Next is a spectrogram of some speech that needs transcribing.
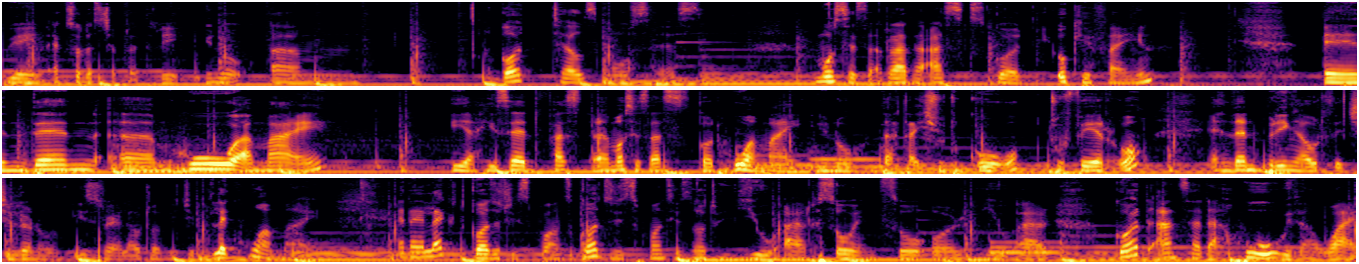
we're in exodus chapter 3 you know um god tells moses moses rather asks god okay fine. And then um who am i yeah he said first uh, moses asked god who am i you know that i should go to pharaoh and then bring out the children of israel out of egypt? Like who am i? And i liked god's response. God's response is not you are so and so or you are god answered a who? with a why.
